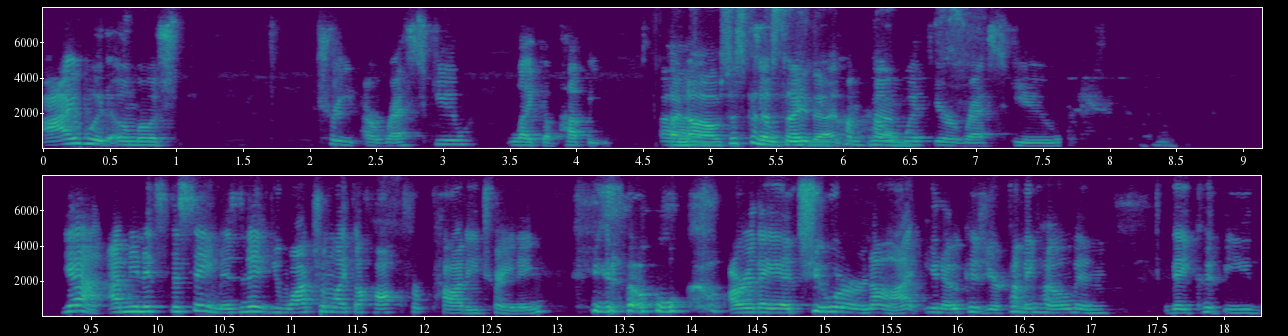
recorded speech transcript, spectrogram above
i would almost treat a rescue like a puppy um, i know i was just going to so say that come home um, with your rescue yeah, I mean it's the same, isn't it? You watch them like a hawk for potty training. You know, are they a chewer or not? You know, because you're coming home and they could be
